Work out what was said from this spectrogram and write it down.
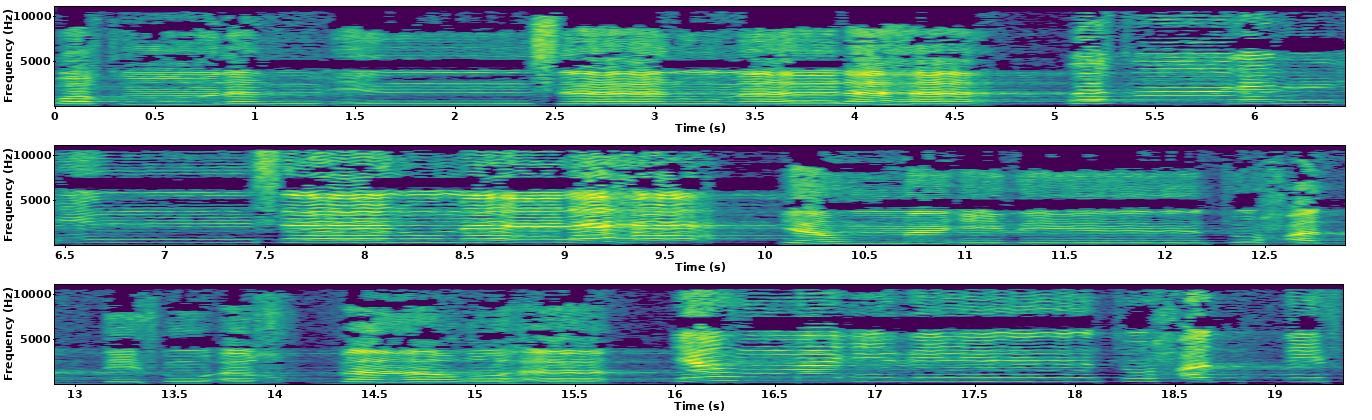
وقال الإنسان ما لها وقال الإنسان ما لها يومئذ تحدث أخبارها يومئذ تحدث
